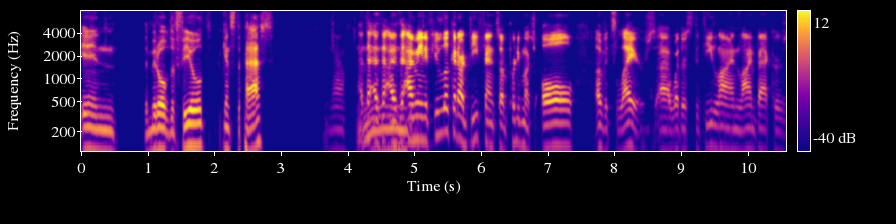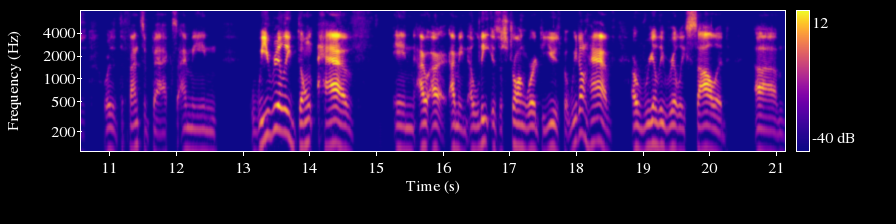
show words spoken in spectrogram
in the middle of the field against the pass? No, I, th- I, th- I, th- I, mean, if you look at our defense on pretty much all of its layers, uh, whether it's the D line, linebackers, or the defensive backs, I mean, we really don't have in. I, I, mean, elite is a strong word to use, but we don't have a really, really solid um,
